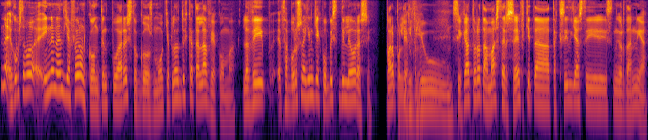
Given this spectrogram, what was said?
Ναι, εγώ πιστεύω ε, είναι ένα ενδιαφέρον content που αρέσει στον κόσμο και απλά δεν το έχει καταλάβει ακόμα. Δηλαδή ε, θα μπορούσε να γίνει και εκπομπή στην τηλεόραση. Πάρα πολύ εύκολα. Review. Σιγά τώρα τα Masterchef και τα ταξίδια στη, στην Ιορδανία.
